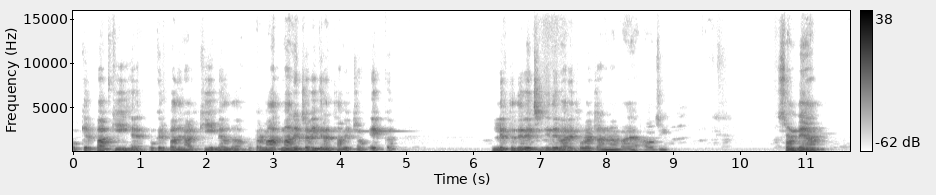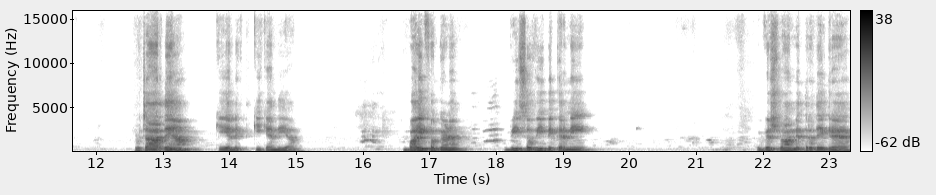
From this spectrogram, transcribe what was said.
ਉਹ ਕਿਰਪਾ ਕੀ ਹੈ? ਉਹ ਕਿਰਪਾ ਦੇ ਨਾਲ ਕੀ ਮਿਲਦਾ? ਉਹ ਪਰਮਾਤਮਾ ਨੇ 24 ਗ੍ਰੰਥਾਂ ਵਿੱਚੋਂ ਇੱਕ ਲਿਖਤ ਦੇ ਵਿੱਚ ਇਹਦੇ ਬਾਰੇ ਥੋੜਾ ਚਾਨਣਾ ਪਾਇਆ। ਆਓ ਜੀ। ਸੁਣਦੇ ਹਾਂ। ਵਿਚਾਰਦੇ ਹਾਂ ਕਿ ਇਹ ਲਿਖਤ ਕੀ ਕਹਿੰਦੀ ਆ। 22 ਫੱਗਣ 2020 ਬਿਕਰਮੀ, ਵਿਸ਼ਵਾਮਿੱਤਰ ਦੇ ਗ੍ਰਹਿ,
